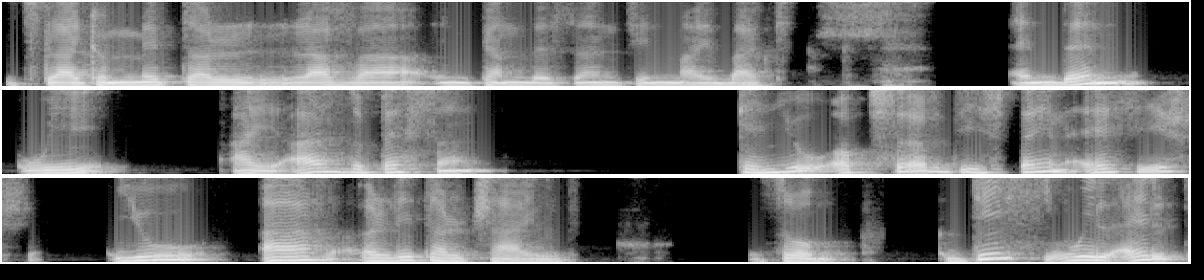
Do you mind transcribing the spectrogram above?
it's like a metal lava incandescent in my back. And then we i ask the person can you observe this pain as if you are a little child? So this will help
